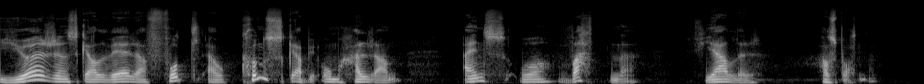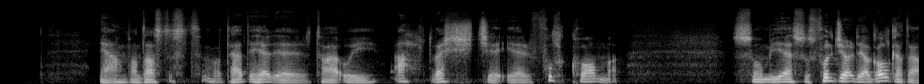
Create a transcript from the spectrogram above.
jøren skal være full av kunnskap om herren, eins og vattnet fjaller havsbottenen. Ja, fantastisk. Og dette her er ta i alt verste er fullkomne som Jesus fullgjørte av Golgata,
